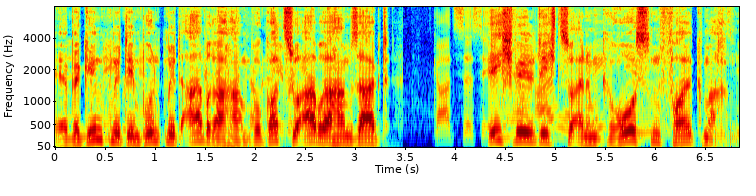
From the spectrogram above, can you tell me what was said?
Er beginnt mit dem Bund mit Abraham, wo Gott zu Abraham sagt, ich will dich zu einem großen Volk machen.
